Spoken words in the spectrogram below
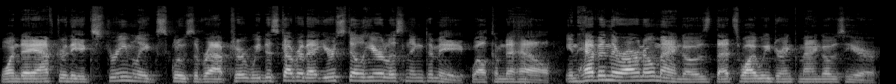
One day after the extremely exclusive rapture, we discover that you're still here listening to me. Welcome to hell. In heaven, there are no mangoes. That's why we drink mangoes here.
